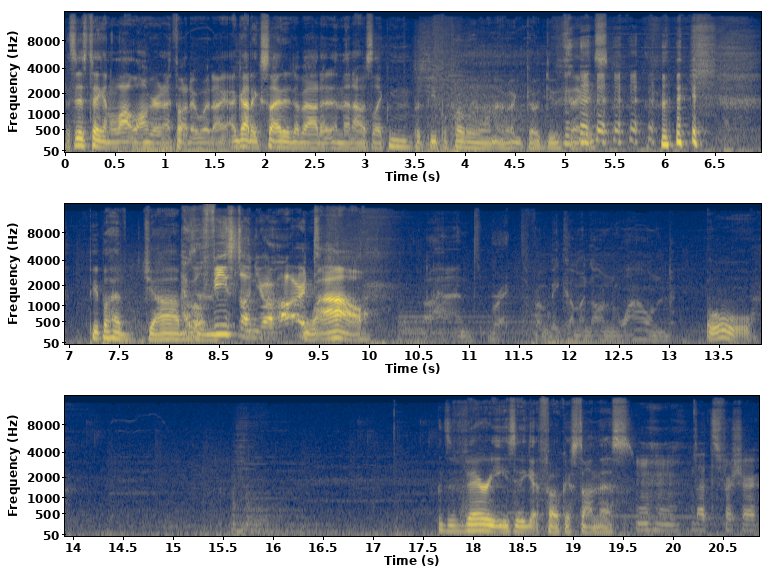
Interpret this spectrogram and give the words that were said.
This is taking a lot longer than I thought it would. I, I got excited about it, and then I was like, hmm, but people probably want to go do things. people have jobs. I will and- feast on your heart. Wow. A hand's breadth from becoming unwound. Ooh. It's very easy to get focused on this. Mm-hmm. That's for sure.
